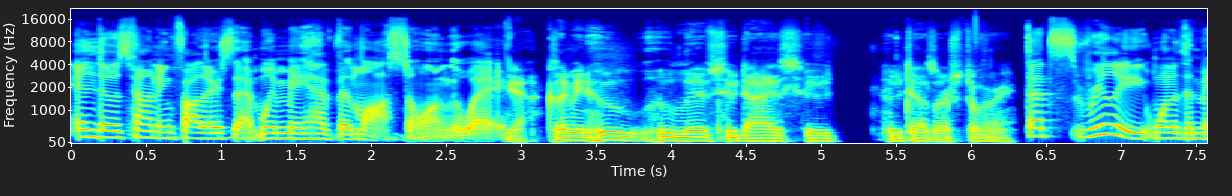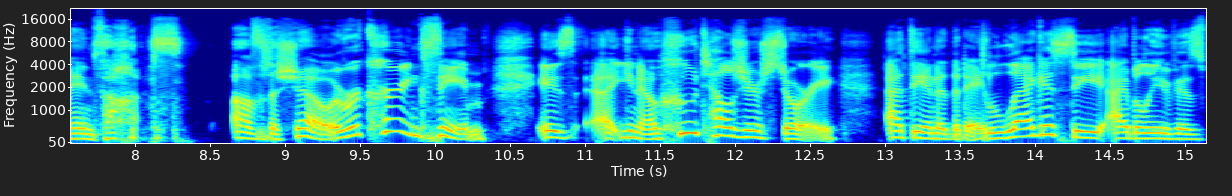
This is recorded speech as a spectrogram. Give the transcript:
and those founding fathers that we may have been lost along the way. Yeah, because I mean, who who lives, who dies, who who tells our story? That's really one of the main thoughts of the show. A recurring theme is, uh, you know, who tells your story at the end of the day. Legacy, I believe, is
